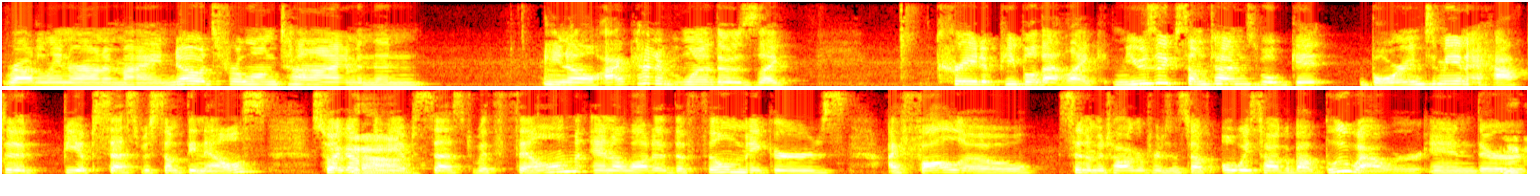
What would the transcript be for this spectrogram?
rattling around in my notes for a long time and then you know i kind of one of those like creative people that like music sometimes will get boring to me and I have to be obsessed with something else. So I got yeah. really obsessed with film and a lot of the filmmakers I follow, cinematographers and stuff, always talk about Blue Hour and their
